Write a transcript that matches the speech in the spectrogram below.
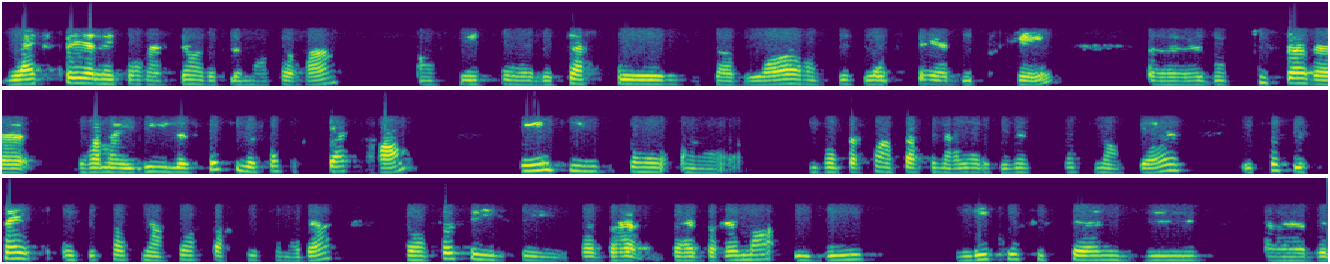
l'accès à l'information avec le mentorat, ensuite euh, le carrefour du savoir, ensuite l'accès à des prêts. Euh, donc, tout ça va vraiment aider. Ils le fait qu'ils le font pour quatre ans et qu'ils sont, euh, ils vont ça en partenariat avec les institutions financières. Et ça, c'est cinq institutions financières partout au Canada. Donc, ça, c'est, ça va, vraiment aider l'écosystème du euh, de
